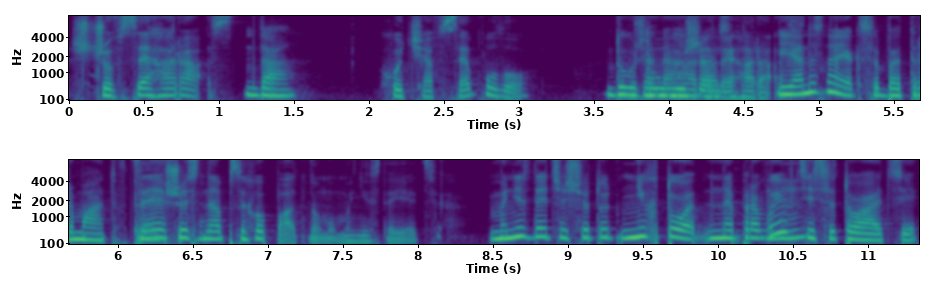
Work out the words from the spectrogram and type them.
що все гаразд, да, хоча все було. Дуже, Дуже негаразд. негаразд. І я не знаю, як себе тримати. В Це принципі. щось на психопатному, мені здається. Мені здається, що тут ніхто не правий Мгм. в цій ситуації,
